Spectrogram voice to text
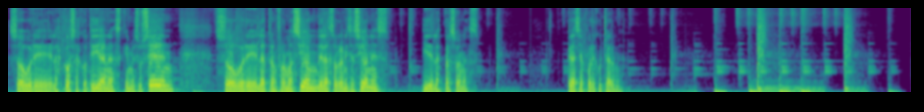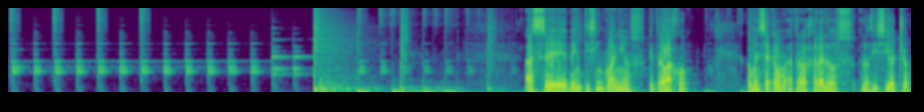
sobre las cosas cotidianas que me suceden, sobre la transformación de las organizaciones y de las personas. Gracias por escucharme. Hace 25 años que trabajo, comencé a, trabajar a los, a los 18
